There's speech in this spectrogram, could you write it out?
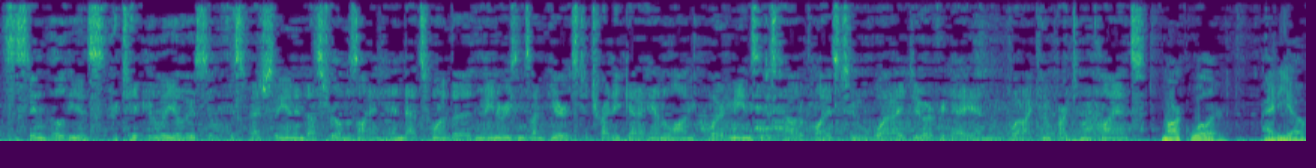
Sustainability is particularly elusive, especially in industrial design, and that's one of the main reasons I'm here is to try to get a handle on what it means and just how it applies to what I do every day and what I can impart to my clients. Mark Woolard, IDEO.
